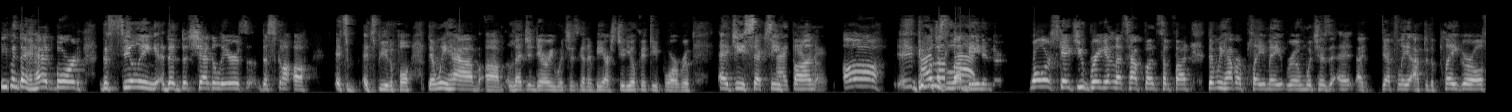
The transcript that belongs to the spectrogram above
Even the headboard, the ceiling, the, the chandeliers, the sc- oh, it's it's beautiful. Then we have um, legendary, which is going to be our Studio 54 room. Edgy, sexy, I fun. Oh, people I just love, love being in there. Roller skates, you bring it. Let's have fun, some fun. Then we have our playmate room, which is a, a definitely after the playgirls,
